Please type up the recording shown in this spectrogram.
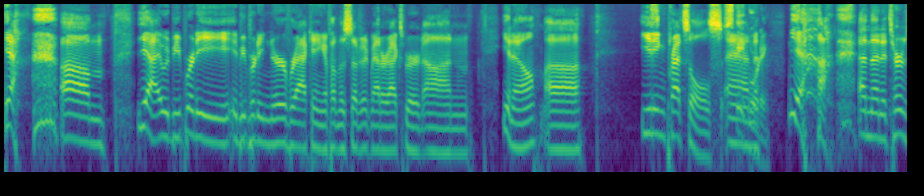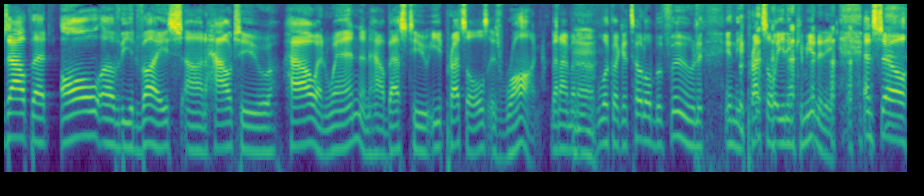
yeah, um, yeah, it would be pretty. It'd be pretty nerve wracking if I'm the subject matter expert on, you know, uh, eating pretzels, and, Skateboarding. Yeah, and then it turns out that all of the advice on how to, how and when, and how best to eat pretzels is wrong. Then I'm going to mm. look like a total buffoon in the pretzel eating community, and so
